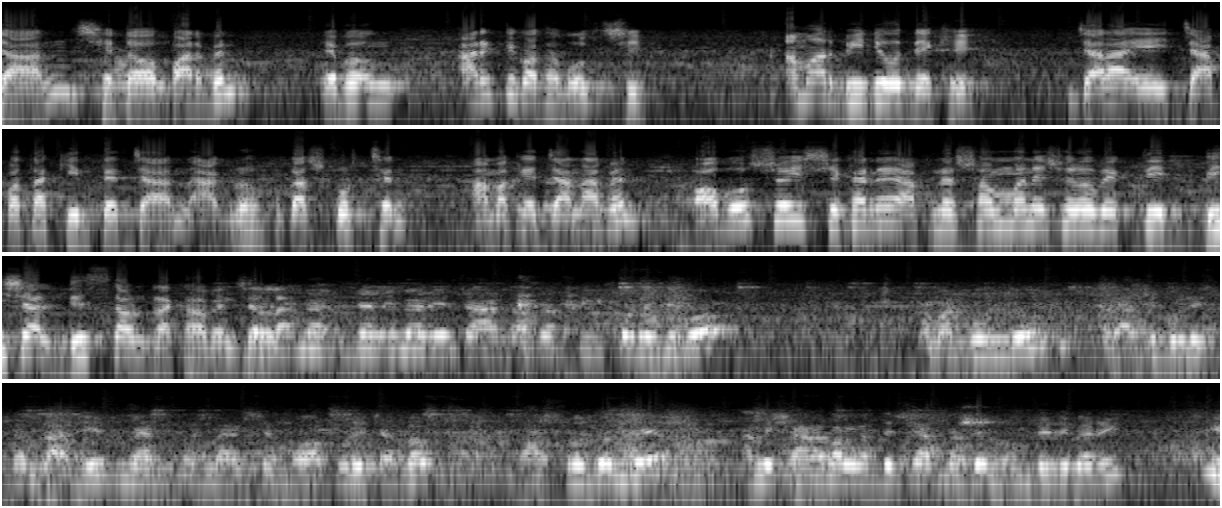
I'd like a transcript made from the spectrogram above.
চান, সেটাও পারবেন। এবং আরেকটি কথা বলছি, আমার ভিডিও দেখে যারা এই চা পাতা কিনতে চান, আগ্রহ প্রকাশ করছেন, আমাকে জানাবেন। অবশ্যই সেখানে আপনার সম্মানের স্বরূপ একটি বিশাল ডিসকাউন্ট রাখা হবে ইনশাল্লাহ ডেলিভারি চার্জ আমরা ফ্রি করে দিব। আমার বন্ধু রাজিবুল ইসলাম রাজীব, ম্যানপার ম্যাক্সের মহাপরিচালক। তার সৌজন্যে আমি সারা বাংলাদেশে আপনাদের হোম ডেলিভারি ফ্রি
